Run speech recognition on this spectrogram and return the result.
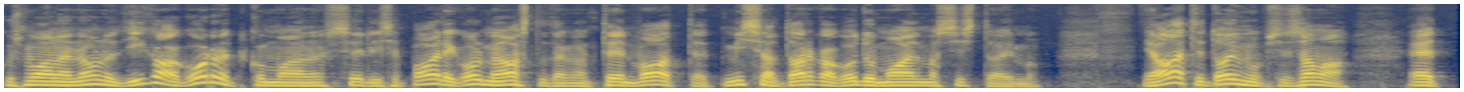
kus ma olen olnud iga kord, kui ma noh, sellise paari-kolme aasta tagant teen vaate, et mis seal targa kodumaailmas siis toimub. ja alati toimub seesama, et,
